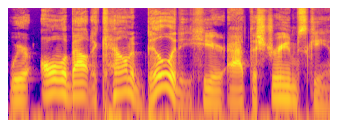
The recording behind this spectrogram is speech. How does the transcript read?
we're all about accountability here at the Stream Scheme.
